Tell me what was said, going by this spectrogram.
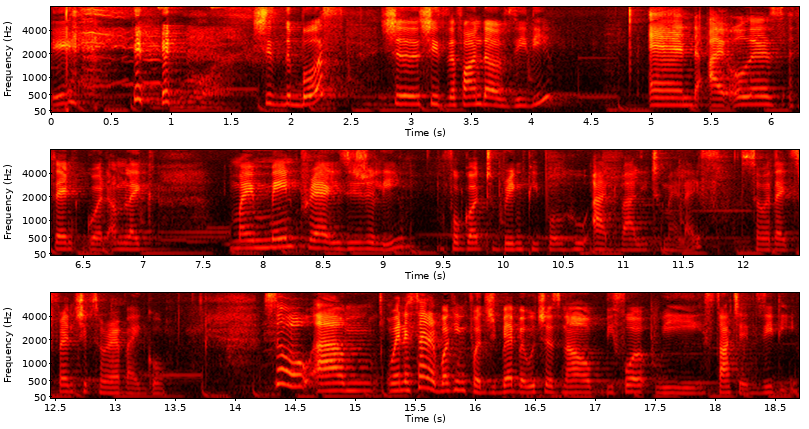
she's the boss. She, she's the founder of Zydii. And I always thank God. I'm like, my main prayer is usually for God to bring people who add value to my life. So whether it's friendships, or wherever I go. So um, when I started working for Jibebe, which was now before we started Zydii,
